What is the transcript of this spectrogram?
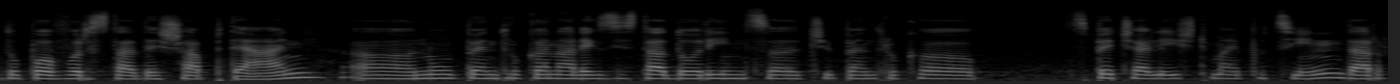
după vârsta de șapte ani, uh, nu pentru că n-ar exista dorință, ci pentru că specialiști mai puțini, dar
